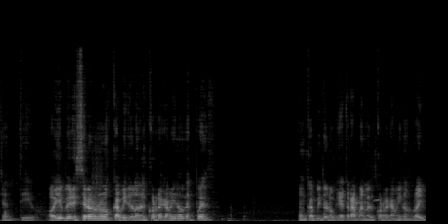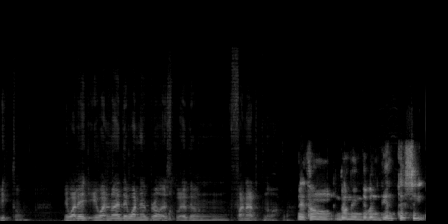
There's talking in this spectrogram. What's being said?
Qué antiguo. Oye, pero hicieron unos capítulos del Correcaminos después. Un capítulo que atrapan el Correcaminos, ¿lo habéis visto? Igual, es, igual no es de Warner Brothers, pues es de un fanart nomás. pues. Es de un, de un independiente, sí.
